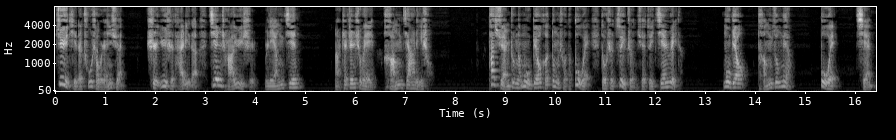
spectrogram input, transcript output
具体的出手人选是御史台里的监察御史梁坚，啊，这真是位行家里手。他选中的目标和动手的部位都是最准确、最尖锐的。目标滕宗亮，部位钱。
